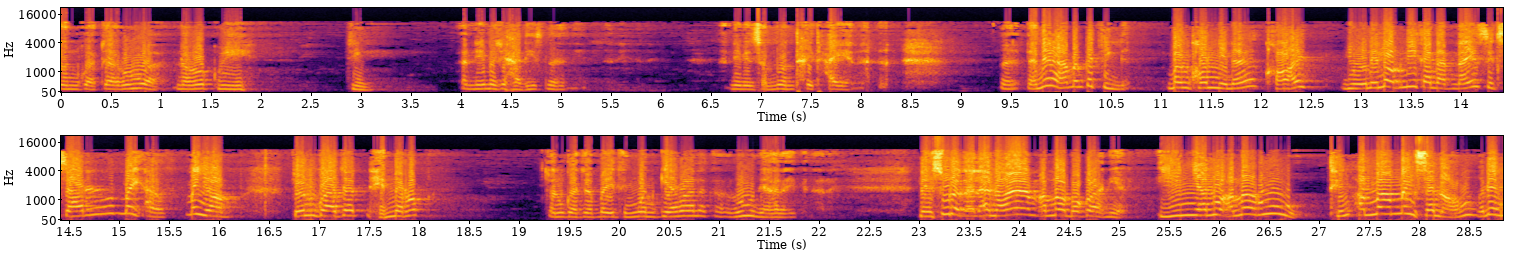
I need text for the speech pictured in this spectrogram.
จนกว่าจะรู้ว่านรกมีจริง อันนี้ไม่ใช่ฮะดีษนะอันนี้เป็นสำนวนไทยๆนะแต่เนื้อหามันก็จริง บางคนนี่นะ ขอให้อยู่ในโลกนี้ขนาดไหนศึกษาไม่เอา ไม่ยอม จนกว่าจะเห็นนรก จนกว่าจะไปถึงวันเกียร์มาแล้วก็รู้เนี่ยอะไรเป็นอะไร ในสุรษอัลอาามอัลลอฮ์บอกว่าเนี่ยยืนยันว่าอัลลอฮ์รู้ถึงอัลลอฮ์ไม่สนองเรื่อง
